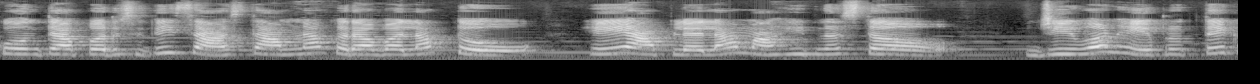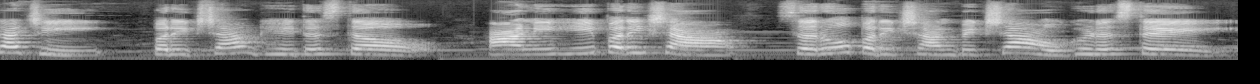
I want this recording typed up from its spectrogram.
कोणत्या परिस्थितीचा सामना करावा लागतो हे आपल्याला माहीत नसतं. जीवन हे प्रत्येकाची परीक्षा घेत असतं आणि ही परीक्षा सर्व परीक्षांपेक्षा अवघड असते.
